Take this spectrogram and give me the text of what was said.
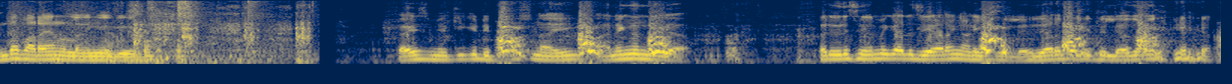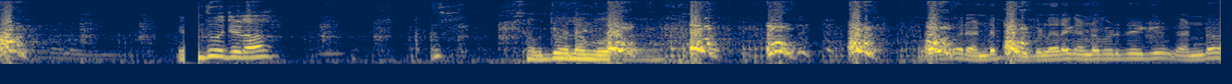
എന്താ പറയാനുള്ളത് നിങ്ങൾക്ക്? കൈസ് മിക്കിക്ക് ഡിപ്രഷനായി അനങ്ങുന്നില്ല. ഒരു ഒരു സിനിമയ്ക്കകത്ത് ജേറം കാണിക്കുന്നില്ല? ജേറം കാണിക്കത്തില്ല അതുപോലെ. എന്തു പറ്റിയടാ? ശബ്ദമെല്ലാം പോ ഓ രണ്ട് പെൺപിള്ളേരെ കണ്ടപ്പോഴത്തേക്ക് കണ്ടോ?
